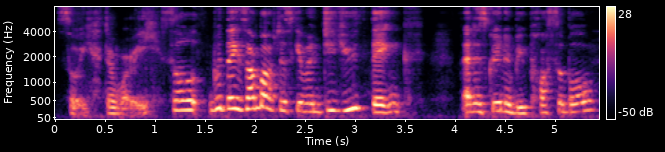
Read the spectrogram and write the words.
So yeah, don't worry. So with the example I've just given, do you think that is going to be possible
